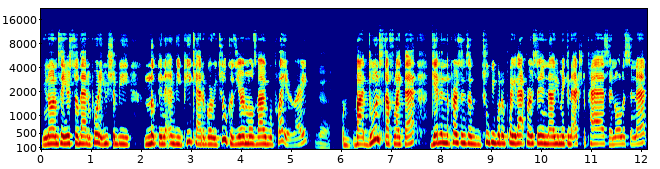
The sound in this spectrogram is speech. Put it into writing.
You know what I'm saying? You're still that important. You should be looked in the MVP category too cuz you're the most valuable player, right? yeah, By doing stuff like that, getting the person to two people to play that person, now you're making an extra pass and all this and that.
